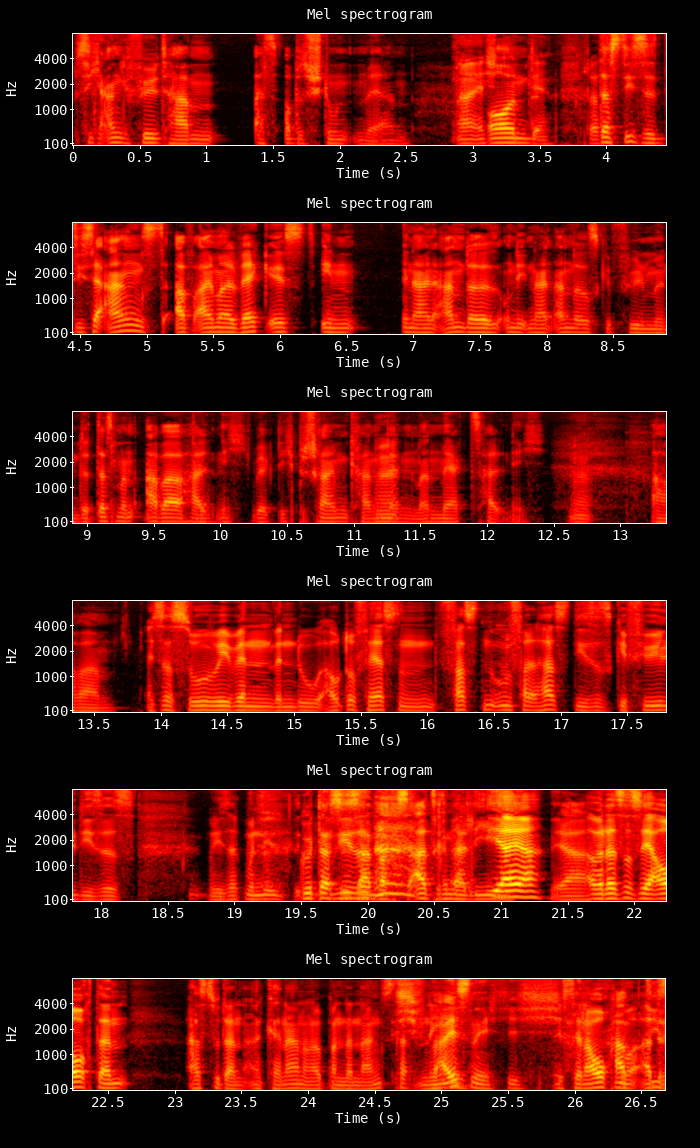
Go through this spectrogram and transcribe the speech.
sich angefühlt haben, als ob es Stunden wären. Ah? Und okay. Dass diese, diese Angst auf einmal weg ist in, in ein anderes und in ein anderes Gefühl mündet, das man aber halt nicht wirklich beschreiben kann, Ja. denn man merkt es halt nicht. Ja. Aber ist das so, wie wenn, wenn du Auto fährst und fast einen Unfall hast, dieses Gefühl, dieses, wie sagt man, gut, das ist diese, einfach das Adrenalin. Ja, ja. ja. Aber das ist ja auch dann, hast du dann, keine Ahnung, ob man dann Angst hat? ich weiß nicht, ich Ist dann auch nur habe diese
